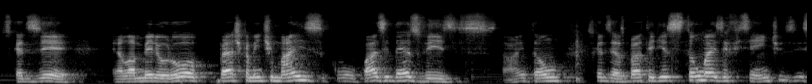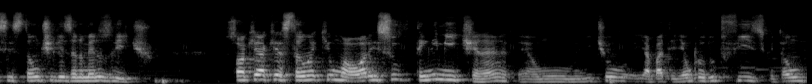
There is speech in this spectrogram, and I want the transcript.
Isso quer dizer, ela melhorou praticamente mais, quase 10 vezes. Tá? Então, isso quer dizer, as baterias estão mais eficientes e se estão utilizando menos lítio. Só que a questão é que uma hora isso tem limite, né? É um lítio e a bateria é um produto físico, então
